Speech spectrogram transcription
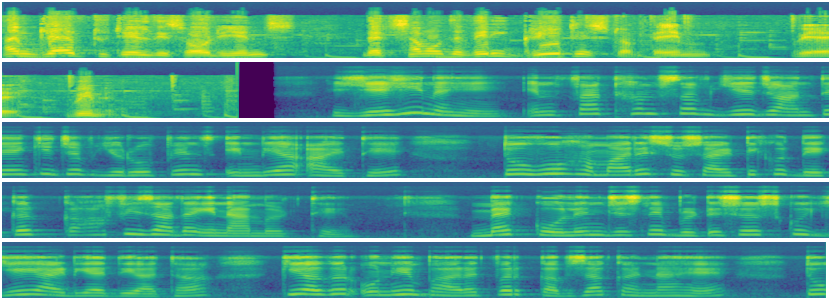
I'm glad to tell this audience that some of the very greatest of them were women. ये ही नहीं इनफैक्ट हम सब ये जानते हैं कि जब यूरोपियंस इंडिया आए थे तो वो हमारे सोसाइटी को देखकर काफ़ी ज़्यादा इनामर्ड थे। मैक कोलिन, जिसने ब्रिटिशर्स को ये आइडिया दिया था कि अगर उन्हें भारत पर कब्जा करना है तो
